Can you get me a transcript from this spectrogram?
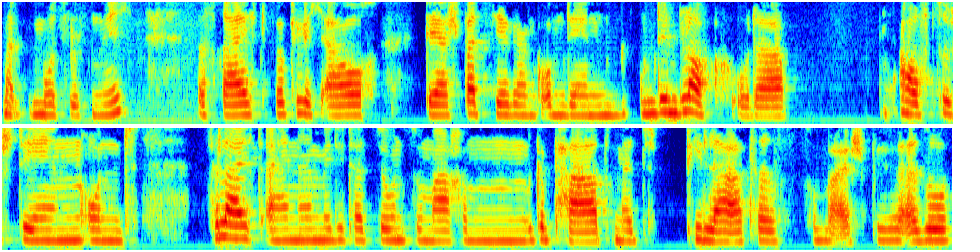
man muss es nicht. Es reicht wirklich auch der Spaziergang um den, um den Block oder aufzustehen und vielleicht eine Meditation zu machen, gepaart mit Pilates zum Beispiel. Also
